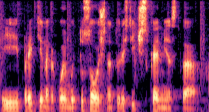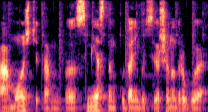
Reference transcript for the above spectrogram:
и прийти на какое-нибудь тусовочное туристическое место, а можете там с местным куда-нибудь совершенно другое.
